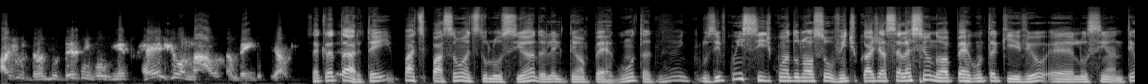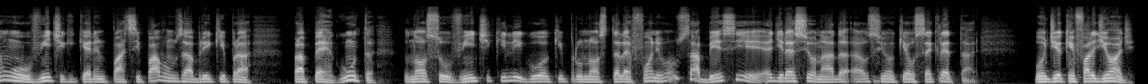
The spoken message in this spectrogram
ajudando no desenvolvimento regional também do Piauí. Secretário, tem participação antes do Luciano, ele, ele tem uma pergunta, né? inclusive coincide com a do nosso ouvinte, o cara já selecionou a pergunta aqui, viu, é, Luciano? Tem um ouvinte aqui querendo participar, vamos abrir aqui para para a pergunta do nosso ouvinte que ligou aqui para o nosso telefone. Vamos saber se é direcionada ao senhor que é o secretário. Bom dia, quem fala de onde?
